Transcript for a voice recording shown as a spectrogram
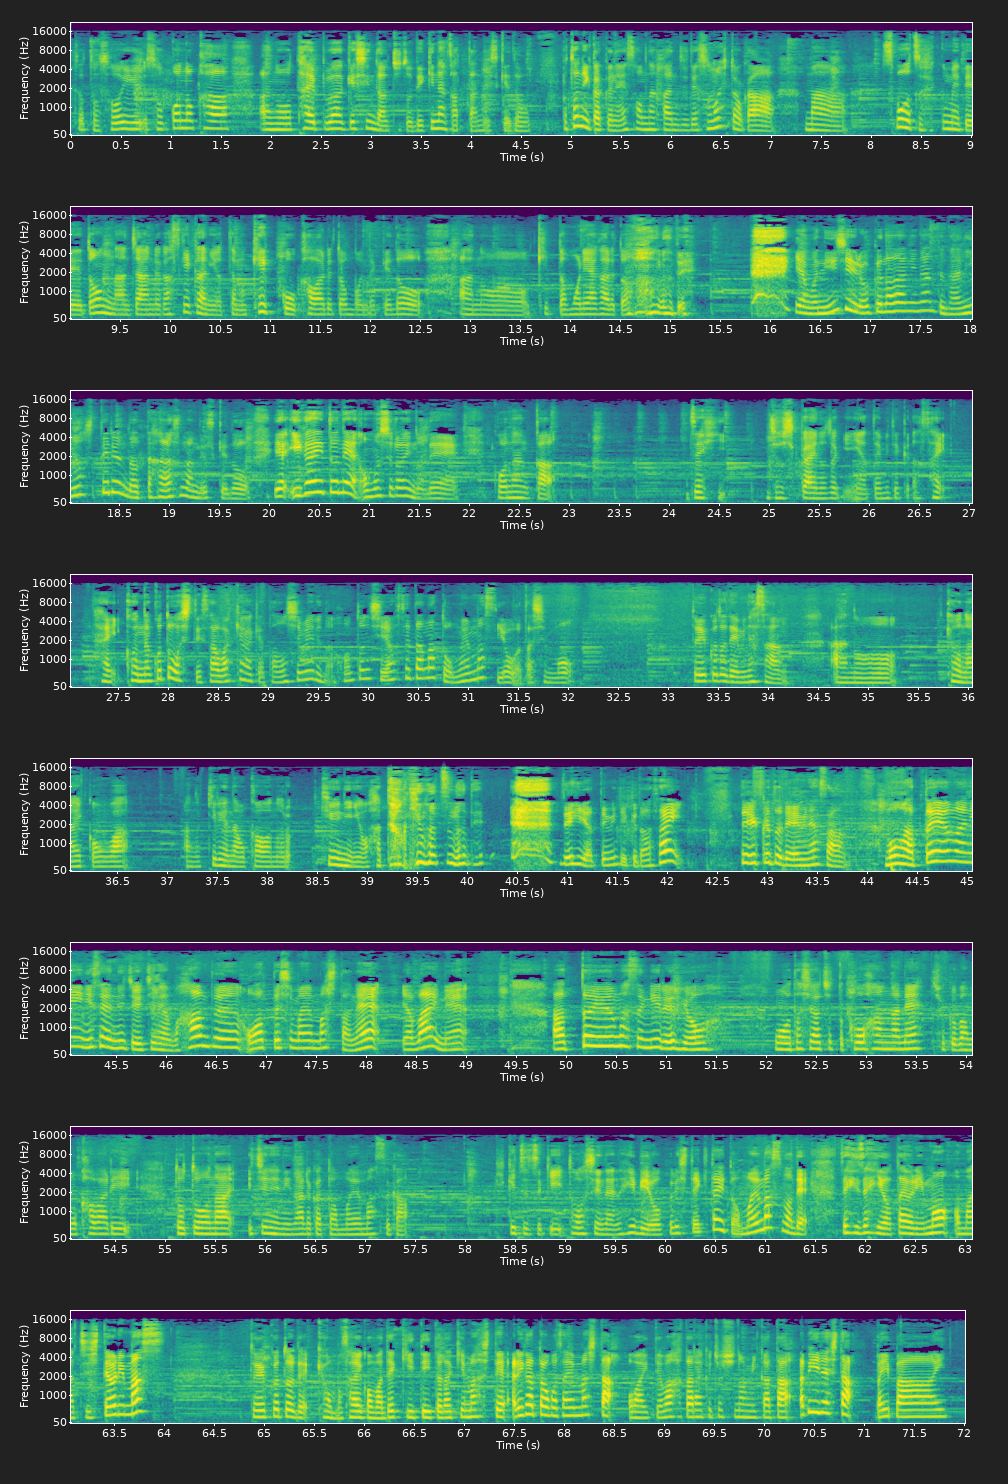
ちょっとそういう、そこのか、あの、タイプ分け診断ちょっとできなかったんですけど、まあ、とにかくね、そんな感じで、その人が、まあ、スポーツ含めてどんなジャンルが好きかによっても結構変わると思うんだけど、あの、きっと盛り上がると思うので いやもう26、7になんて何をしてるんだって話なんですけど、いや意外とね、面白いので、こうなんか、ぜひ、女子会の時にやってみてください。はい。こんなことをしてさ、わきわき楽しめるのは本当に幸せだなと思いますよ、私も。ということで皆さん、あのー、今日のアイコンは、あの、綺麗なお顔の9人を貼っておきますので ぜひやってみてください。ということで皆さん、もうあっという間に2021年も半分終わってしまいましたね。やばいね。あっという間すぎるよ。もう私はちょっと後半がね、職場も変わり、怒涛な1年になるかと思いますが、引き続き等身大の日々をお送りしていきたいと思いますので、ぜひぜひお便りもお待ちしております。ということで、今日も最後まで聞いていただきましてありがとうございました。お相手は働く女子の味方、アビーでした。バイバーイ。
